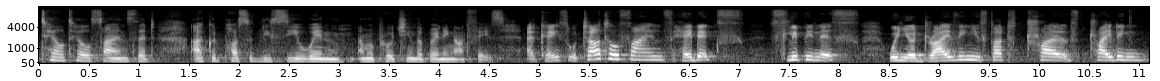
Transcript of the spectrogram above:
telltale signs that I could possibly see when I'm approaching the burning out phase? Okay, so telltale signs headaches, sleepiness. When you're driving, you start tri- trying,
